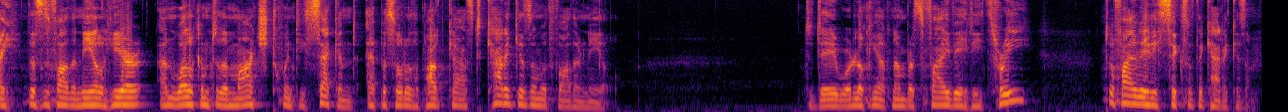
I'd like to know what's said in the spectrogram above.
Hi, this is Father Neil here, and welcome to the March 22nd episode of the podcast Catechism with Father Neil. Today we're looking at numbers 583 to 586 of the Catechism.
